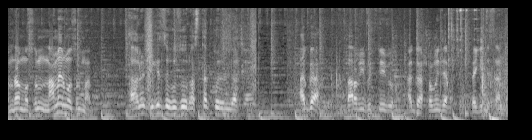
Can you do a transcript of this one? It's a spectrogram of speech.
আমরা মুসলমান নামের মুসলমান। তাহলে ঠিক আছে হুজুর আস্তাক করেন না আজ্ঞা। তারা বিভক্তি হইব আজ্ঞা সময় যান দেখিতেছে আমি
